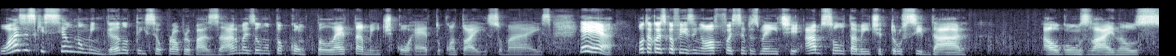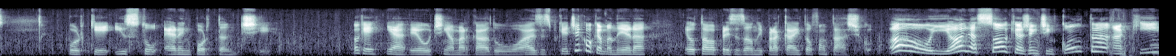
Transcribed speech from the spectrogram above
O Oasis que, se eu não me engano, tem seu próprio bazar, mas eu não tô completamente correto quanto a isso, mas... É, é, outra coisa que eu fiz em off foi simplesmente absolutamente trucidar alguns Lionels, porque isto era importante. Ok, yeah, eu tinha marcado o Oasis, porque de qualquer maneira eu tava precisando ir pra cá, então fantástico. Oh, e olha só o que a gente encontra aqui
